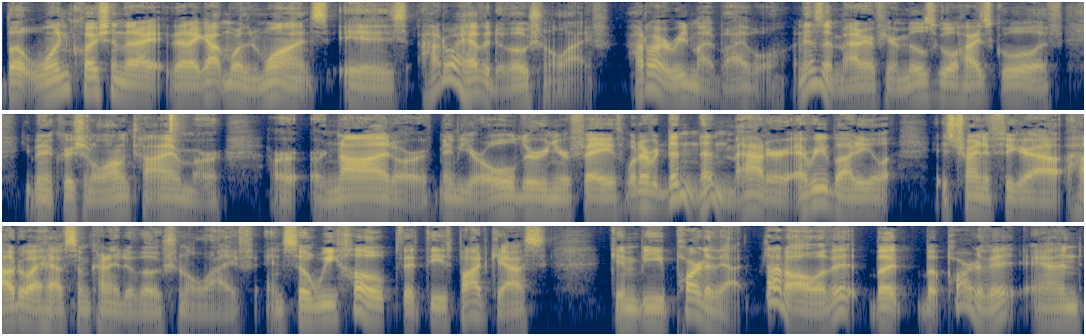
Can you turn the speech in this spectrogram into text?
But one question that i that i got more than once is how do i have a devotional life? How do i read my bible? And it doesn't matter if you're in middle school high school if you've been a christian a long time or or, or not or maybe you're older in your faith whatever it doesn't, doesn't matter. Everybody is trying to figure out how do i have some kind of devotional life? And so we hope that these podcasts can be part of that. Not all of it, but but part of it. And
